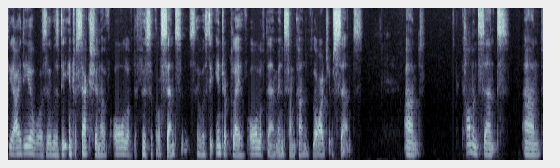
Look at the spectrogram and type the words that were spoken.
The idea was it was the intersection of all of the physical senses, it was the interplay of all of them in some kind of larger sense. And common sense and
